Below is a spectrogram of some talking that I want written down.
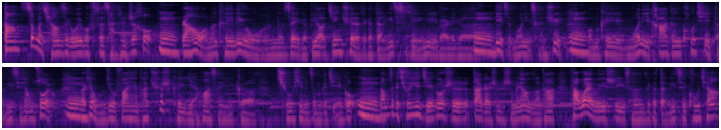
当这么强的这个微波辐射产生之后，嗯，然后我们可以利用我们的这个比较精确的这个等离子领域里边的一个粒子模拟程序，嗯，我们可以模拟它跟空气等离子相互作用，嗯，而且我们就发现它确实可以演化成一个球形的这么个结构，嗯，那么这个球形结构是大概是什么样子呢？它它外围是一层这个等离子空腔，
